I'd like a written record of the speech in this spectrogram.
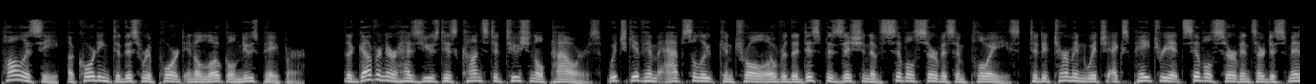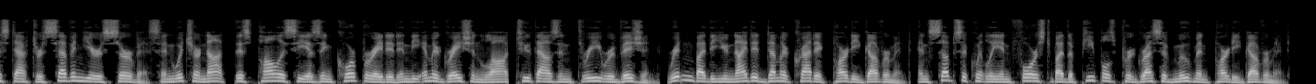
policy, according to this report in a local newspaper. The governor has used his constitutional powers, which give him absolute control over the disposition of civil service employees, to determine which expatriate civil servants are dismissed after seven years' service and which are not. This policy is incorporated in the Immigration Law 2003 revision, written by the United Democratic Party government, and subsequently enforced by the People's Progressive Movement Party government.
